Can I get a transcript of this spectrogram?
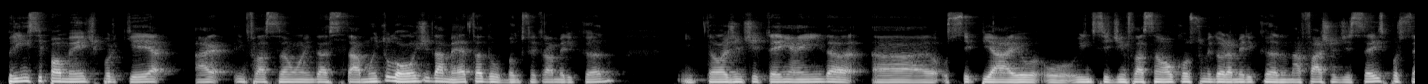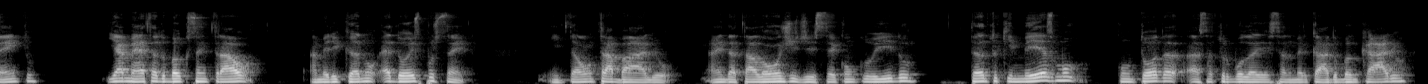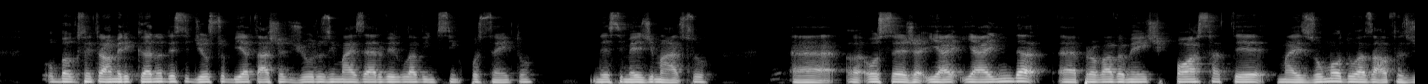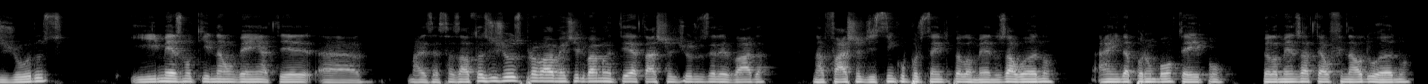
principalmente porque a inflação ainda está muito longe da meta do Banco Central americano então a gente tem ainda o CPI, o, o, índice de inflação ao consumidor americano, na faixa de 6%, e a meta do Banco Central americano é 2%. Então o trabalho ainda está longe de ser concluído, tanto que mesmo com toda essa turbulência no mercado bancário, o Banco Central americano decidiu subir a taxa de juros em mais 0,25% nesse mês de março. É, ou seja, e, e ainda é, provavelmente possa ter mais uma ou duas altas de juros, e mesmo que não venha a ter uh, mais essas altas de juros, provavelmente ele vai manter a taxa de juros elevada na faixa de 5% pelo menos ao ano, ainda por um bom tempo, pelo menos até o final do ano,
